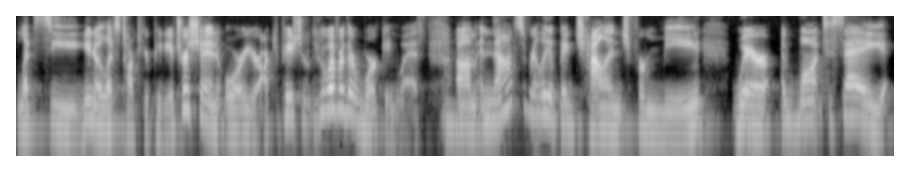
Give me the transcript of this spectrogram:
Let's see, you know, let's talk to your pediatrician or your occupational, whoever they're working with. Mhm. Um, and that's really a big challenge for me where I want to say,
